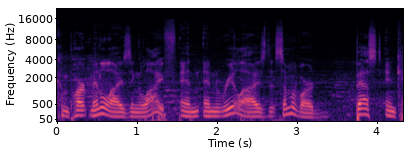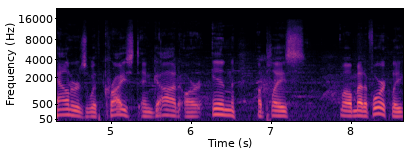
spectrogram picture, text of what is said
compartmentalizing life and and realize that some of our best encounters with Christ and God are in a place well metaphorically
